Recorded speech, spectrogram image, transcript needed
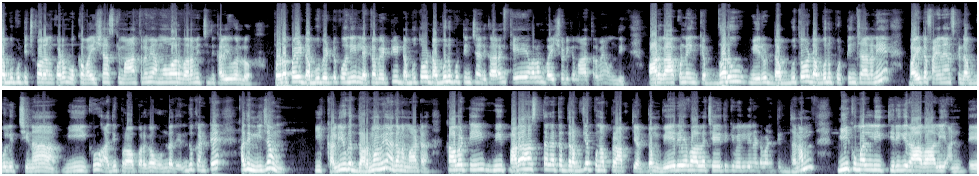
డబ్బు పుట్టించుకోవాలనుకోవడం ఒక్క వైశాస్కి మాత్రమే అమ్మవారు వరం ఇచ్చింది కలియుగంలో. తొడపై డబ్బు పెట్టుకొని లెక్క పెట్టి డబ్బుతో డబ్బును పుట్టించే అధికారం కేవలం వైశ్యుడికి మాత్రమే ఉంది. వారు కాకుండా ఇంకెవ్వరు మీరు డబ్బుతో డబ్బును పుట్టించాలని బయట ఫైనాన్స్కి డబ్బులు ఇచ్చినా మీకు అది ప్రాపర్గా ఉండదు. ఎందుకంటే అది నిజం. ఈ కలియుగ ధర్మమే అదనమాట. కాబట్టి మీ పరహస్తగత ద్రవ్య పునఃప్రాప్త్యర్థం వేరే వాళ్ళ చేతికి వెళ్ళినటువంటి ధనం మీకు మళ్ళీ తిరిగి రావాలి అంటే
